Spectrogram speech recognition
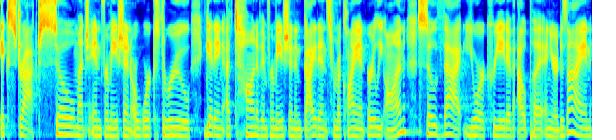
extract so much information or work through getting a ton of information and guidance from a client early on so that your creative output and your design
